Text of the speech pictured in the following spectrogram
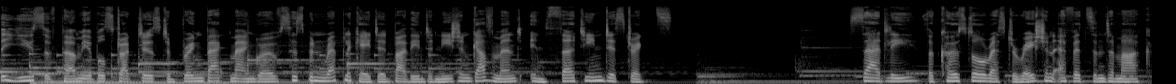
The use of permeable structures to bring back mangroves has been replicated by the Indonesian government in 13 districts. Sadly, the coastal restoration efforts in Demak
